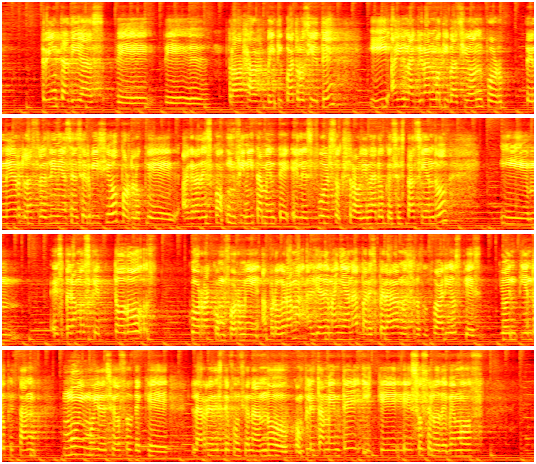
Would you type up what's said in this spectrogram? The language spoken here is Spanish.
30 días de, trabajar 24/7 y hay una gran motivación por tener las tres líneas en servicio, por lo que agradezco infinitamente el esfuerzo extraordinario que se está haciendo y mm, esperamos que todo corra conforme a programa al día de mañana para esperar a nuestros usuarios que yo entiendo que están muy, muy deseosos de que la red esté funcionando completamente y que eso se lo debemos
